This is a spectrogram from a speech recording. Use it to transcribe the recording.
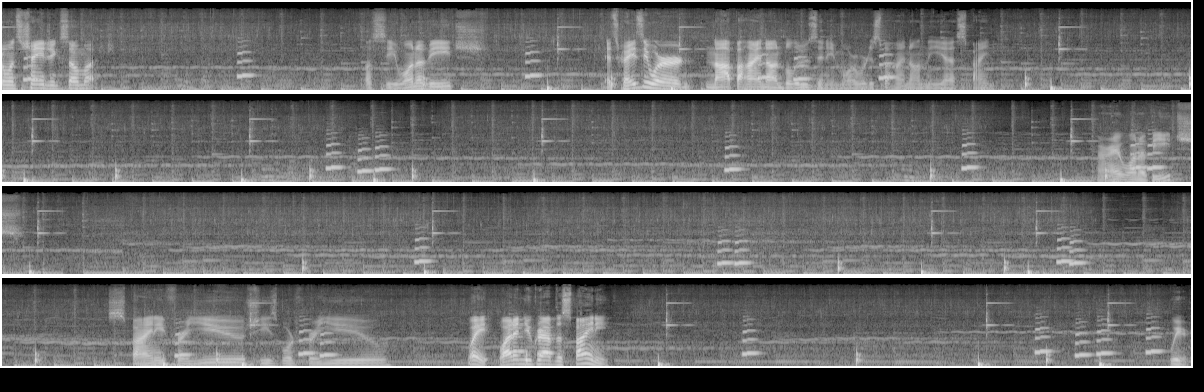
Everyone's changing so much. Let's see, one of each. It's crazy we're not behind on blues anymore. We're just behind on the uh, spiny. Spiny for you, cheese board for you. Wait, why didn't you grab the spiny? Weird.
